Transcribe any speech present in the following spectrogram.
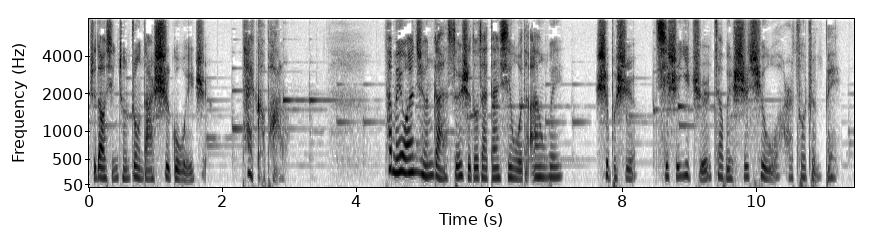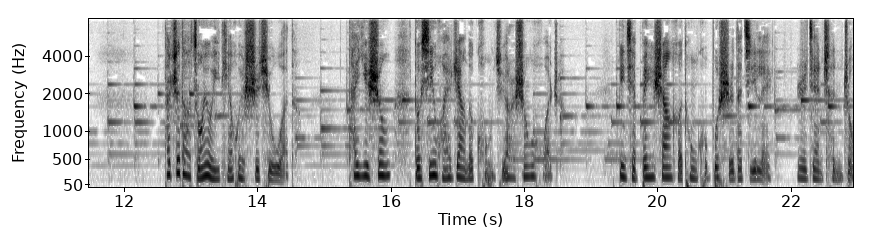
直到形成重大事故为止，太可怕了。他没有安全感，随时都在担心我的安危，是不是？其实一直在为失去我而做准备。他知道总有一天会失去我的，他一生都心怀这样的恐惧而生活着，并且悲伤和痛苦不时的积累，日渐沉重。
